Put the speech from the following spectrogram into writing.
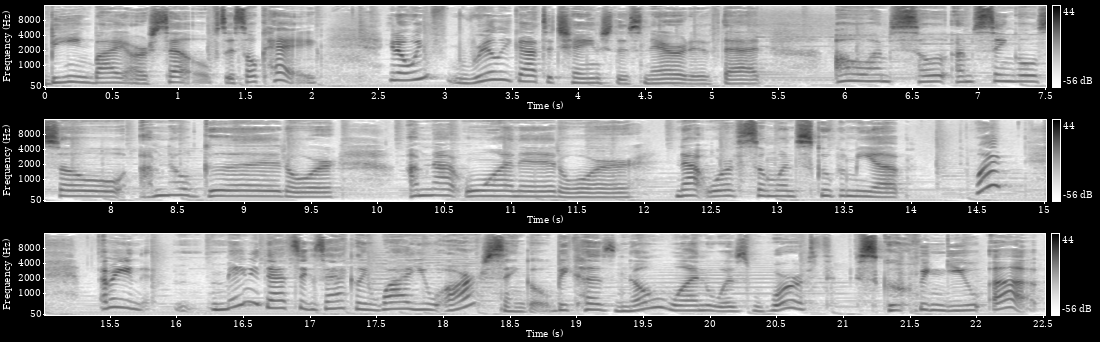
being by ourselves. It's okay. You know, we've really got to change this narrative that, oh, I'm so, I'm single, so I'm no good, or I'm not wanted, or not worth someone scooping me up. I mean, maybe that's exactly why you are single because no one was worth scooping you up.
